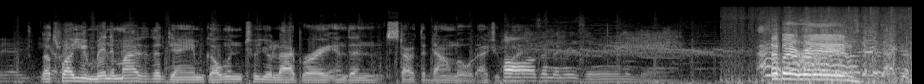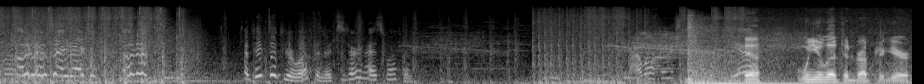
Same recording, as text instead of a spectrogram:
Oh, yeah. You, you That's why you minimize the game, go into your library, and then start the download as you play. Pause and then resume and yeah. Bye bye, Rain! Pterodactyl! Oh no! Oh no! I picked up your weapon. It's a very nice weapon. My weapon? Yeah. When you let it drop your gear.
